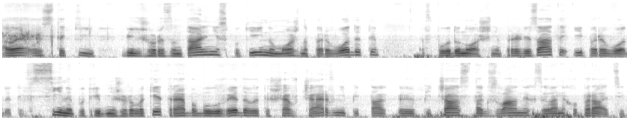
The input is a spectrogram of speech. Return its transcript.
Але ось такі більш горизонтальні спокійно можна переводити в плодоношення, прирізати і переводити. Всі непотрібні жировики треба було видалити ще в червні під, так, е, під час так званих зелених операцій.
